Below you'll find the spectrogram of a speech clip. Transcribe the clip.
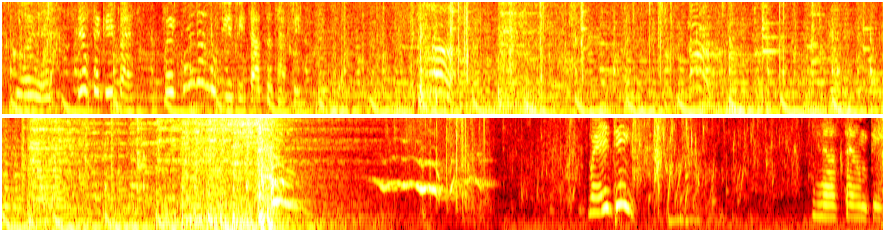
Scuze, trebuie să clipesc. Păi cum de nu clipiți atâta timp? Băieții! Ia stai un pic.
